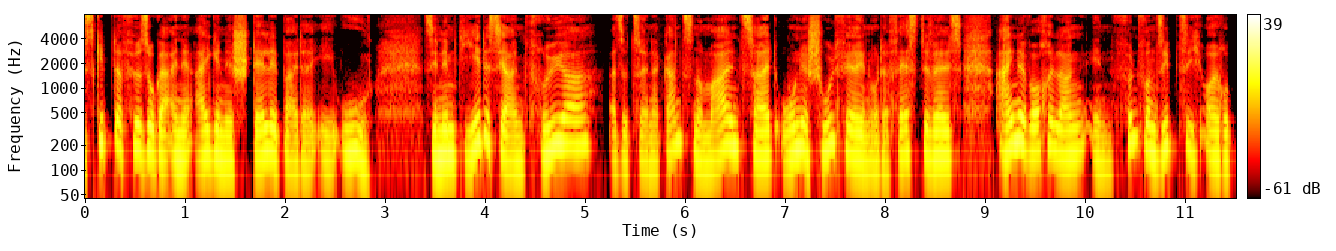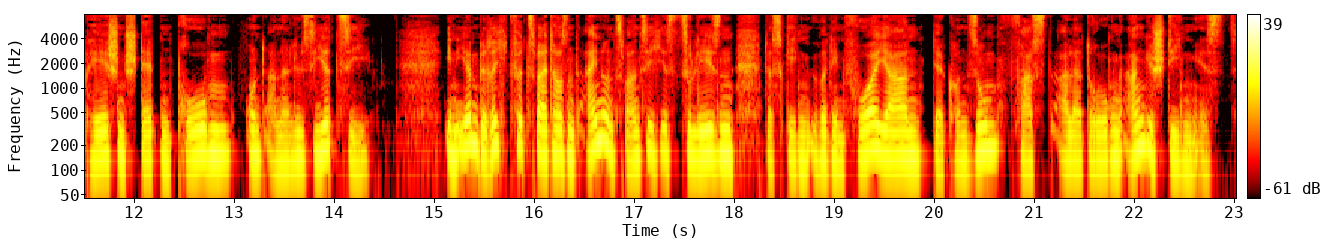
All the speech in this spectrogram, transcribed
Es gibt dafür sogar eine eigene Stelle bei der EU. Sie nimmt jedes Jahr im Frühjahr, also zu einer ganz normalen Zeit ohne Schulferien oder Festivals, eine Woche lang in 75 europäischen Städten Proben und analysiert sie. In ihrem Bericht für 2021 ist zu lesen, dass gegenüber den Vorjahren der Konsum fast aller Drogen angestiegen ist.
